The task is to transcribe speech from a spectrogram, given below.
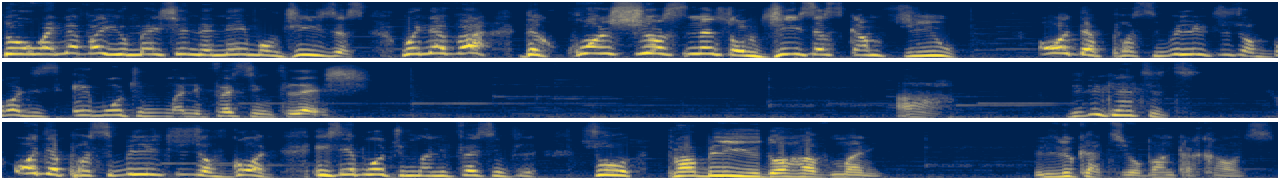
So, whenever you mention the name of Jesus, whenever the consciousness of Jesus comes to you, all the possibilities of God is able to manifest in flesh. Ah, did you get it? All the possibilities of God is able to manifest in flesh. So, probably you don't have money. Look at your bank accounts.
